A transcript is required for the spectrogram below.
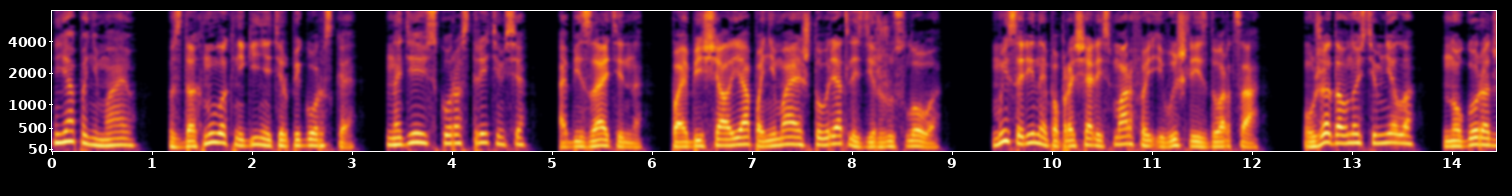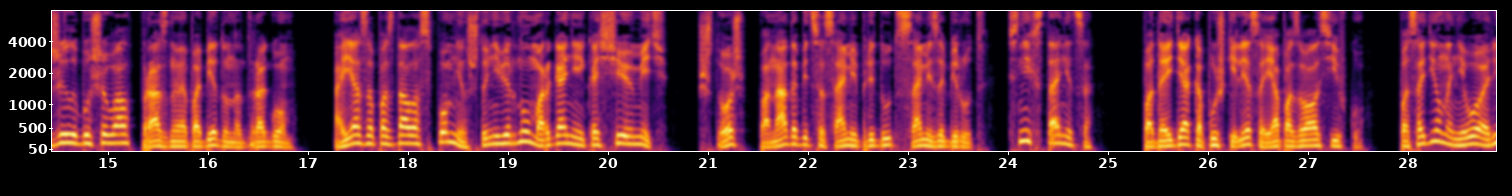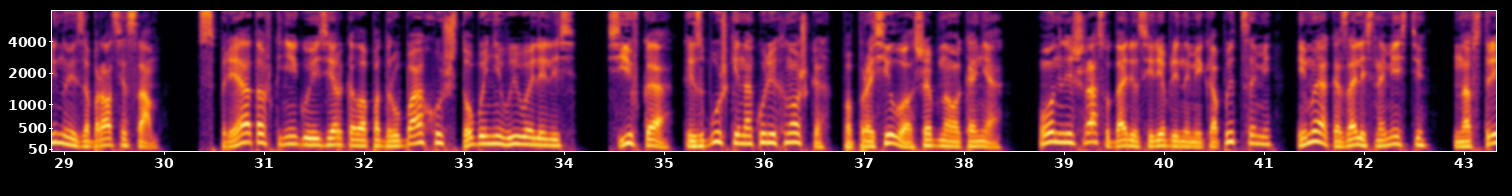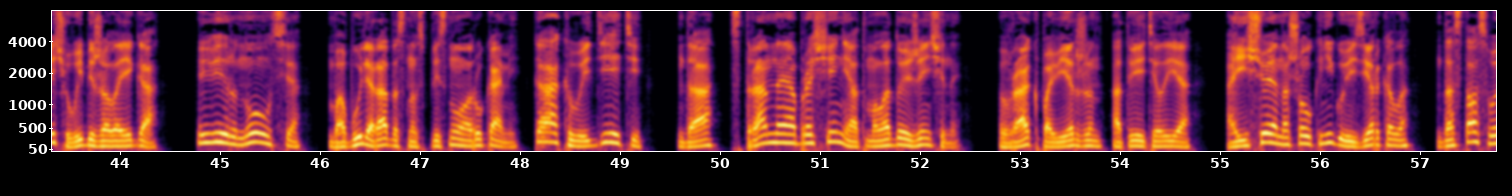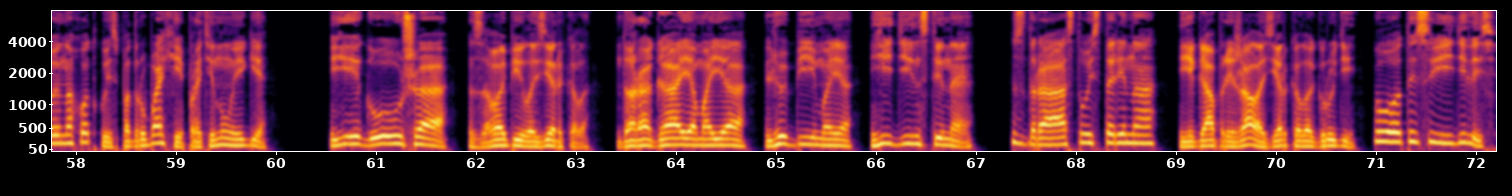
«Я понимаю», — вздохнула княгиня Терпигорская. «Надеюсь, скоро встретимся». «Обязательно», – пообещал я, понимая, что вряд ли сдержу слово. Мы с Ариной попрощались с Марфой и вышли из дворца. Уже давно стемнело, но город жил и бушевал, празднуя победу над врагом. А я запоздало вспомнил, что не вернул Моргане и Кощею меч. Что ж, понадобится, сами придут, сами заберут. С них станется. Подойдя к опушке леса, я позвал Сивку. Посадил на него Арину и забрался сам. Спрятав книгу и зеркало под рубаху, чтобы не вывалились. «Сивка, к избушке на курьих ножках!» – попросил волшебного коня. Он лишь раз ударил серебряными копытцами, и мы оказались на месте. Навстречу выбежала яга. «Вернулся!» Бабуля радостно всплеснула руками. «Как вы, дети?» «Да, странное обращение от молодой женщины». «Враг повержен», — ответил я. «А еще я нашел книгу и зеркало». Достал свою находку из-под рубахи и протянул Еге. «Егуша!» – завопило зеркало. «Дорогая моя, любимая, единственная!» «Здравствуй, старина!» Яга прижала зеркало к груди. «Вот и свиделись!»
